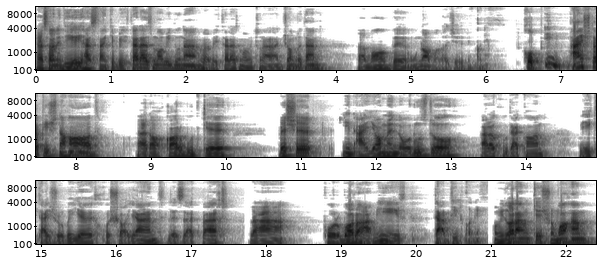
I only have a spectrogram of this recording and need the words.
کسان دیگه ای هستن که بهتر از ما می‌دونن و بهتر از ما می‌تونن انجام بدن و ما به اونا مراجعه می‌کنیم. خب این پنج تا پیشنهاد و راهکار بود که بشه این ایام نوروز رو برای کودکان به یک تجربه خوشایند، لذت بخش و پربار و عمیق تبدیل کنیم. امیدوارم که شما هم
